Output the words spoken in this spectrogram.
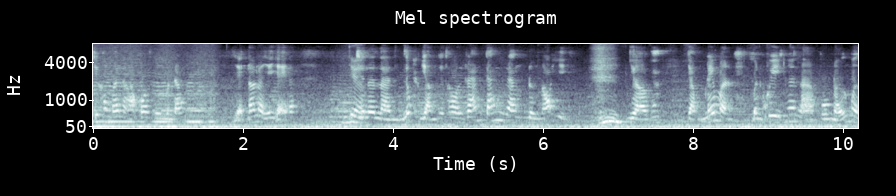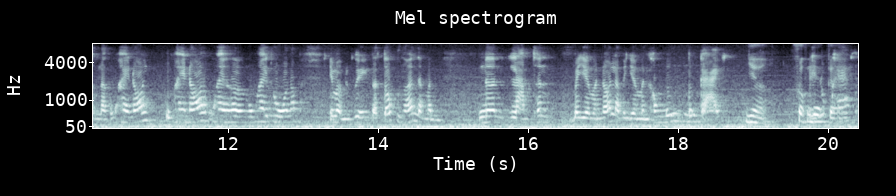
chứ không phải là họ coi thường mình đâu. Vậy đó là như vậy đó. Yeah. cho nên là lúc giận thì thôi ráng cắn răng đừng nói gì. Giờ chồng nếu mà mình khuyên là phụ nữ mình là cũng hay nói cũng hay nói cũng hay hơn cũng hay thua lắm. Nhưng mà mình khuyên là tốt hơn nói là mình nên làm thinh. Bây giờ mình nói là bây giờ mình không muốn muốn cãi. Dạ yeah, không muốn cãi. dạ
